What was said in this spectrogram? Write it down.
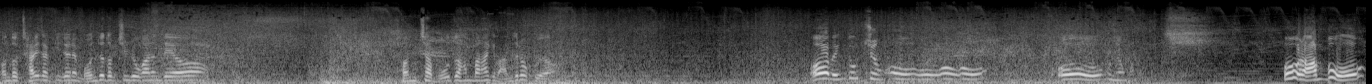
언덕 자리 잡기 전에 먼저 덮치려고 하는데요. 전차 모두 한번 하게 만들었고요. 어 맹독충. 오오오오오 오 그냥 어 람보.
